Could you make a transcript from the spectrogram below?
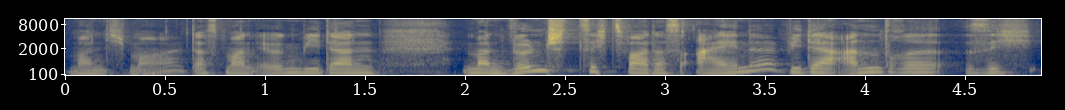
manchmal, dass man irgendwie dann, man wünscht sich zwar das eine, wie der andere sich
